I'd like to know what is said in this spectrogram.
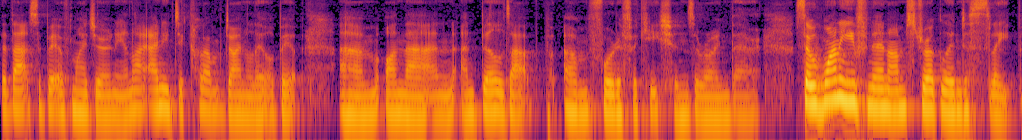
that that's a bit of my journey, and I, I need to clamp down a little bit um, on that and, and build up um, fortifications around there. So one evening, I'm struggling to sleep,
